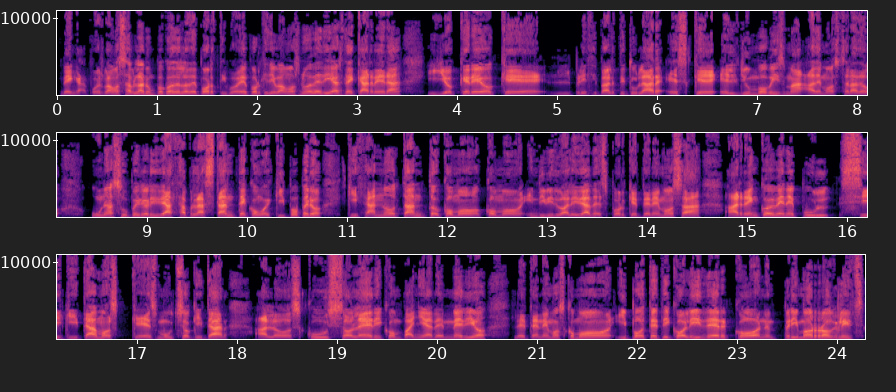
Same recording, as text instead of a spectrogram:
Venga, pues vamos a hablar un poco de lo deportivo, ¿eh? porque llevamos nueve días de carrera y yo creo que el principal titular es que el Jumbo Visma ha demostrado una superioridad aplastante como equipo, pero quizá no tanto como, como individualidades, porque tenemos a, Renko de si quitamos, que es mucho quitar, a los Q, Soler y compañía de en medio, le tenemos como hipotético líder con Primo Roglic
